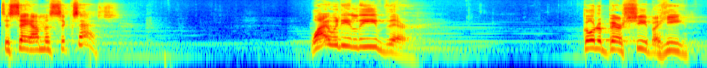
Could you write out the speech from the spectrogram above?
to say, I'm a success. Why would he leave there? Go to Beersheba. He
